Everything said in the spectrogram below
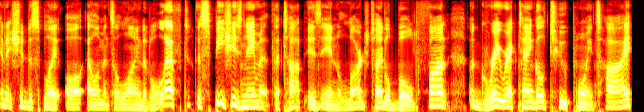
and it should display all elements aligned to the left. The species name at the top is in large title bold font. A gray rectangle two points high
